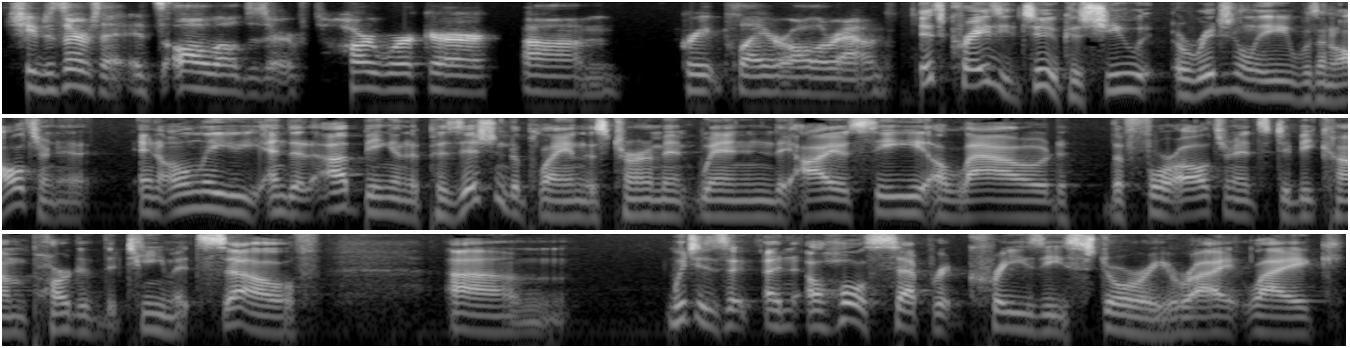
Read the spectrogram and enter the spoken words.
She deserves it. It's all well deserved. Hard worker. Um, great player all around. It's crazy too because she originally was an alternate and only ended up being in a position to play in this tournament when the IOC allowed the four alternates to become part of the team itself, um, which is a, a, whole separate crazy story, right? Like,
